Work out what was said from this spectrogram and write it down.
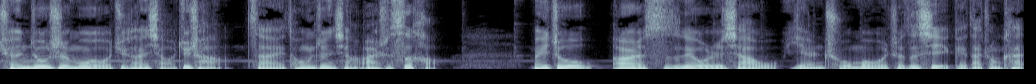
泉州市木偶剧团小剧场在通镇巷二十四号，每周二、四、六日下午演出木偶折子戏给大众看。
